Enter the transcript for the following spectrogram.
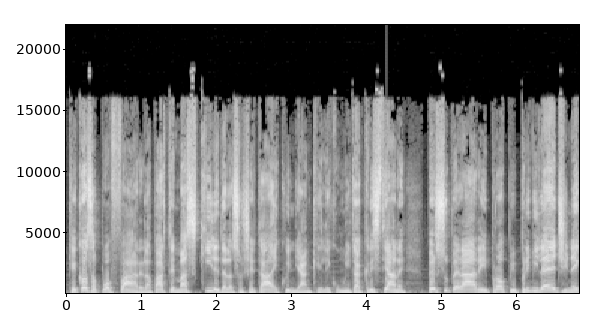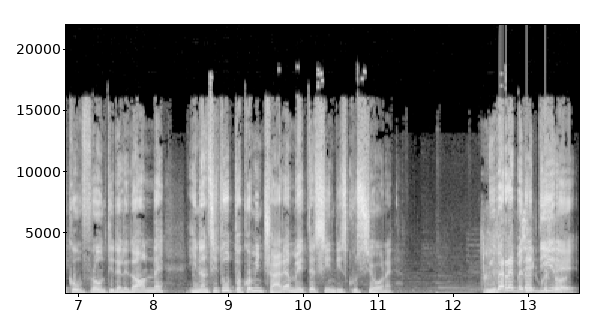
Che cosa può fare la parte maschile della società e quindi anche le comunità cristiane per superare i propri privilegi nei confronti delle donne? Innanzitutto cominciare a mettersi in discussione. Mi verrebbe sì, da dire questo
